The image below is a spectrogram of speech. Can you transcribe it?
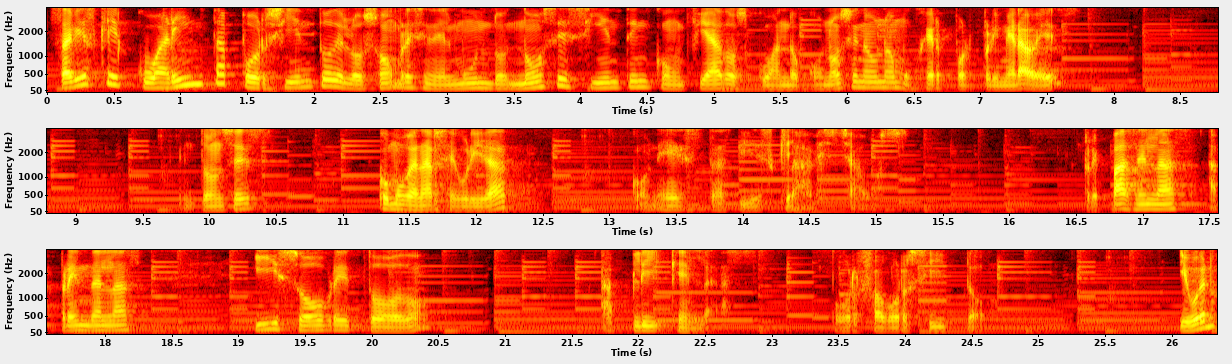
¿Sabías que el 40% de los hombres en el mundo no se sienten confiados cuando conocen a una mujer por primera vez? Entonces, ¿cómo ganar seguridad? Con estas 10 claves, chavos. Repásenlas, apréndanlas y sobre todo, aplíquenlas. Por favorcito. Y bueno,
